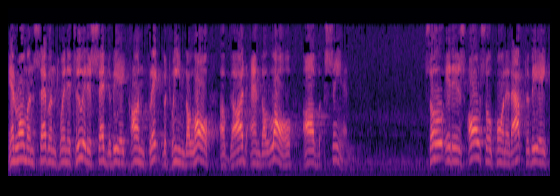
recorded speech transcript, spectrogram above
In Romans 7:22 it is said to be a conflict between the law of God and the law of sin. So it is also pointed out to be a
